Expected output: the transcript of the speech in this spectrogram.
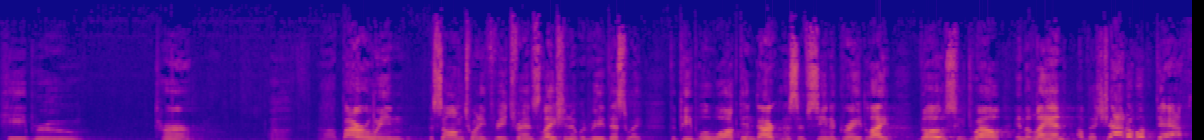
Hebrew term. Uh, uh, borrowing the Psalm 23 translation, it would read this way The people who walked in darkness have seen a great light. Those who dwell in the land of the shadow of death.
